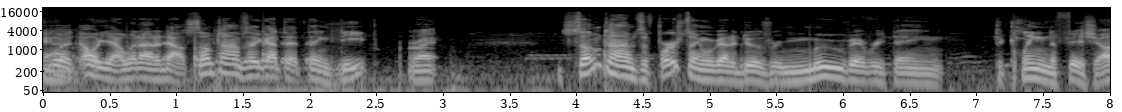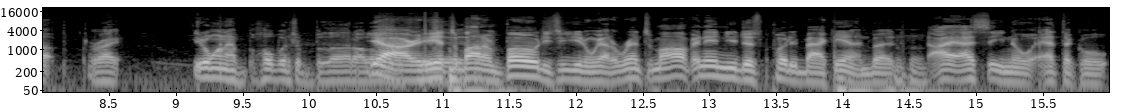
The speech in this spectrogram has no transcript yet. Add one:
Yeah. Oh, yeah, without a doubt. Sometimes they got that thing deep. Right. Sometimes the first thing we got to do is remove everything to clean the fish up. Right. You don't want to have a whole bunch of blood all Yeah, over. Yeah, or he hit the bottom of the boat. You see, you know, we got to rinse them off, and then you just put it back in. But Mm-hmm. I, I see no ethical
